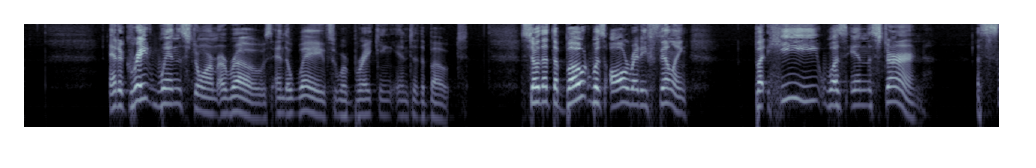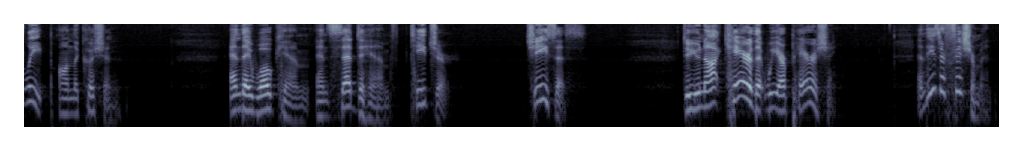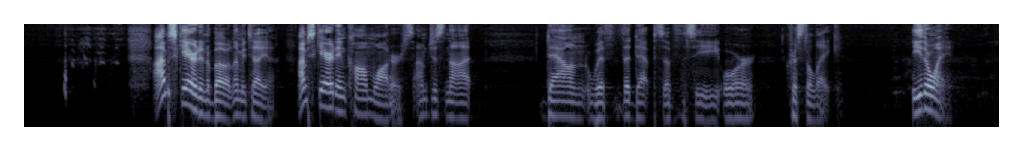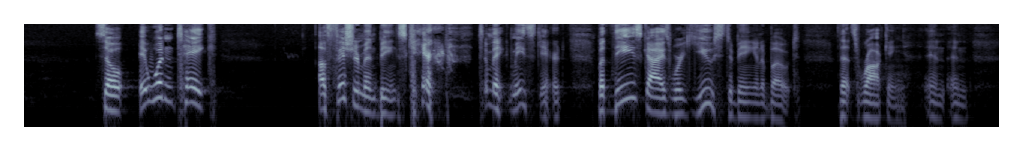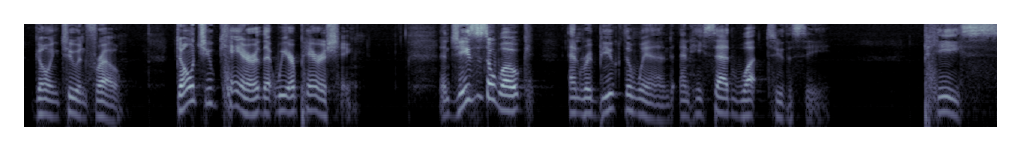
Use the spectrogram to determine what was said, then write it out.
And a great windstorm arose, and the waves were breaking into the boat so that the boat was already filling, but he was in the stern, asleep on the cushion. And they woke him and said to him, Teacher, Jesus, Do you not care that we are perishing? And these are fishermen. I'm scared in a boat, let me tell you. I'm scared in calm waters. I'm just not down with the depths of the sea or Crystal Lake. Either way. So it wouldn't take a fisherman being scared to make me scared. But these guys were used to being in a boat that's rocking and, and going to and fro. Don't you care that we are perishing? And Jesus awoke and rebuked the wind, and he said, What to the sea? Peace,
